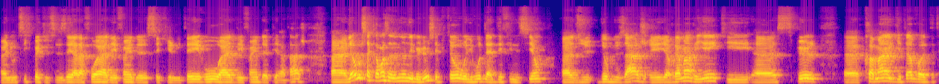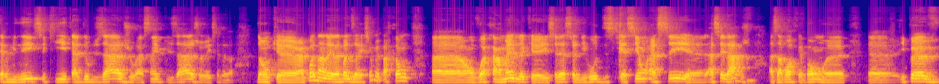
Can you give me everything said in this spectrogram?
un outil qui peut être utilisé à la fois à des fins de sécurité ou à des fins de piratage. là où ça commence à devenir nébuleux, c'est plutôt au niveau de la définition du double usage et il n'y a vraiment rien qui stipule comment GitHub va déterminer ce qui est à double usage ou à simple usage, etc. Donc, euh, un pas dans la bonne direction, mais par contre, euh, on voit quand même qu'il se laisse un niveau de discrétion assez, euh, assez large, à savoir que, bon, ils peuvent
